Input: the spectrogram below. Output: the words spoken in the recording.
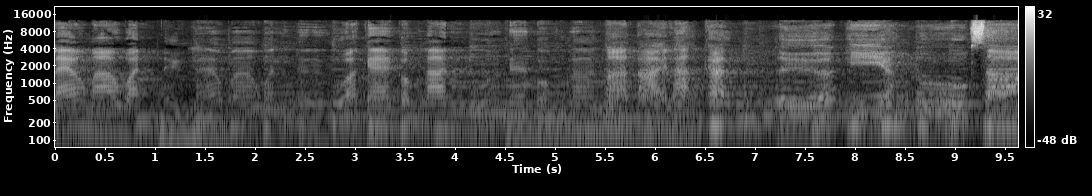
แล้วมาวันหนึ่งแล้วมาวันหนึ่ง หัวแกก็พลันหัวแกก็พลัน มาตายละกัน เหลือเพียงลูกสาว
